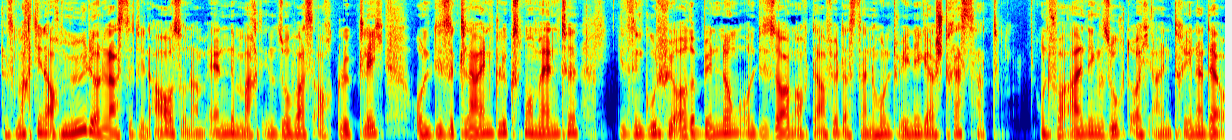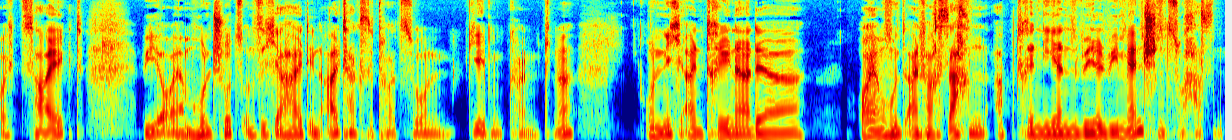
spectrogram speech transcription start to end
Das macht ihn auch müde und lastet ihn aus und am Ende macht ihn sowas auch glücklich und diese kleinen Glücksmomente, die sind gut für eure Bindung und die sorgen auch dafür, dass dein Hund weniger Stress hat. Und vor allen Dingen sucht euch einen Trainer, der euch zeigt, wie ihr eurem Hund Schutz und Sicherheit in Alltagssituationen geben könnt. Ne? Und nicht ein Trainer, der eurem Hund einfach Sachen abtrainieren will, wie Menschen zu hassen.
